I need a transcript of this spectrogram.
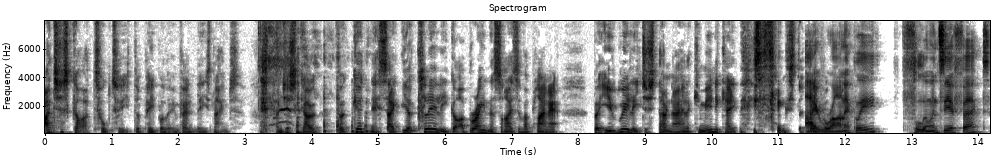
I just got to talk to the people that invent these names and just go, for goodness sake, you've clearly got a brain the size of a planet, but you really just don't know how to communicate these things to people. Ironically, fluency effect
